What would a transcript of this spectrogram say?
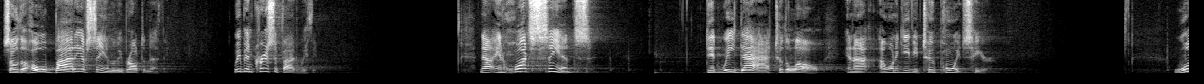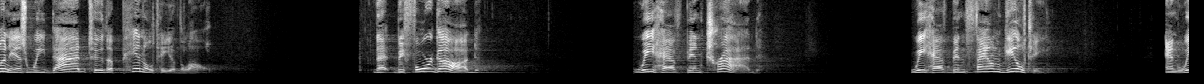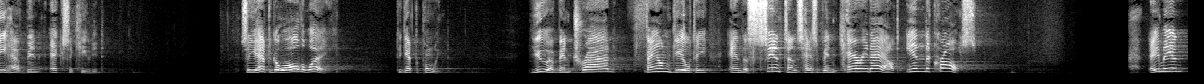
So the whole body of sin will be brought to nothing. We've been crucified with him. Now, in what sense did we die to the law? And I, I want to give you two points here. One is we died to the penalty of the law that before God, we have been tried, we have been found guilty, and we have been executed. So you have to go all the way to get the point. You have been tried, found guilty, and the sentence has been carried out in the cross. Amen?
